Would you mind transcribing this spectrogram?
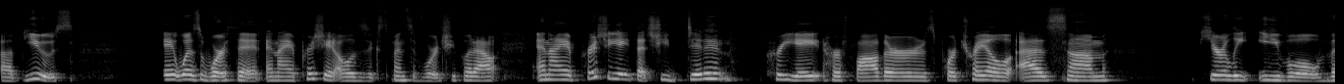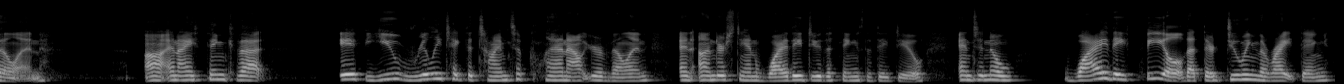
abuse, it was worth it. And I appreciate all of those expensive words she put out. And I appreciate that she didn't create her father's portrayal as some purely evil villain. Uh, and I think that if you really take the time to plan out your villain and understand why they do the things that they do and to know why they feel that they're doing the right thing,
